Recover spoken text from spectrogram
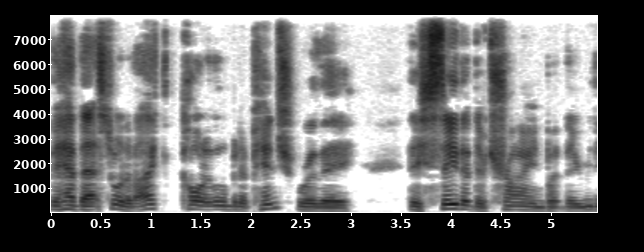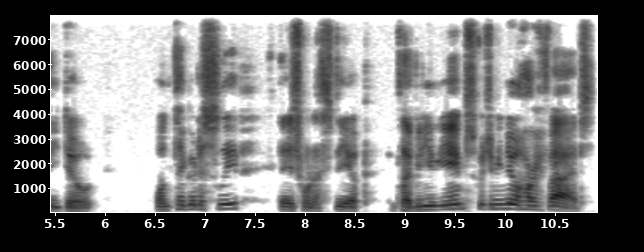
They have that sort of I call it a little bit of pinch where they they say that they're trying, but they really don't want to go to sleep. They just want to stay up and play video games, which I mean, no harsh vibes.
